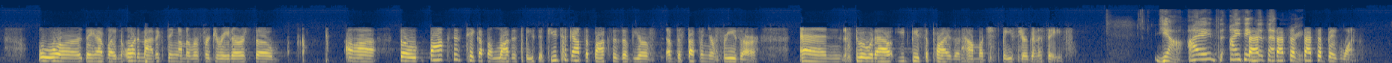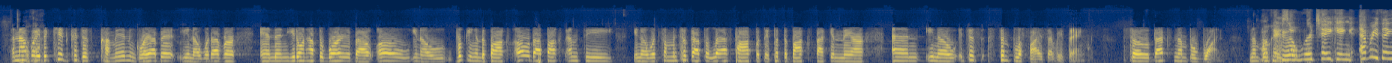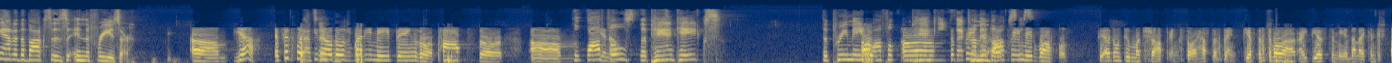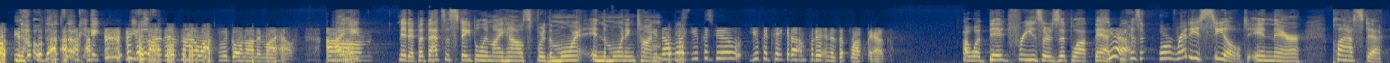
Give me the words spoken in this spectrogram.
or they have like an automatic thing on the refrigerator. So uh, so boxes take up a lot of space. If you took out the boxes of your of the stuff in your freezer and throw it out, you'd be surprised at how much space you're going to save. Yeah, I I think That's that that's, that's a that's a big one. And that way the kid could just come in and grab it, you know, whatever, and then you don't have to worry about, oh, you know, looking in the box, oh, that box empty, you know, what someone took out the last pop, but they put the box back in there, and you know, it just simplifies everything. So that's number one. Number okay, two, so we're taking everything out of the boxes in the freezer. Um, yeah, if it's like That's you know it. those ready-made things or pops or um, The you know, waffles, the pancakes, the pre-made Oh, waffle um, pancakes that come in pre-made- uh, pre-made waffles. See, I don't do much shopping, so I have to think. You have to throw out ideas to me, and then I can tell you. No, that's okay. because I, there's not a lot of food going on in my house. Um, I hate to admit it, but that's a staple in my house for the more in the morning time. You know what you could do? You could take it out and put it in a Ziploc bag. Oh, a big freezer Ziploc bag Yeah. because it's already sealed in their plastic.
